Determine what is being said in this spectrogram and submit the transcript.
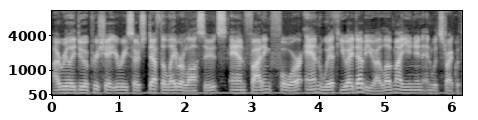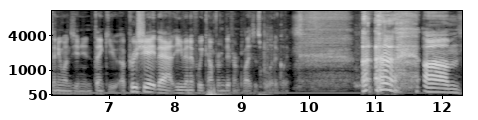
I really do appreciate your research, Def the labor lawsuits, and fighting for and with UAW. I love my union and would strike with anyone's union. Thank you. Appreciate that, even if we come from different places politically. um,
